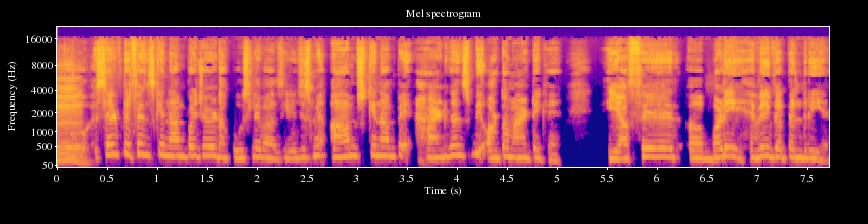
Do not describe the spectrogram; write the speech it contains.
तो सेल्फ डिफेंस के नाम पर जो है ढकूसलेबाजी है जिसमें आर्म्स के नाम पे हैंडगन्स भी ऑटोमेटिक है या फिर बड़े हेवी वेपनरी है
